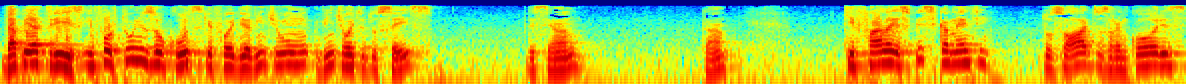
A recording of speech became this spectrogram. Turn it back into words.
da Beatriz, Infortúnios Ocultos, que foi dia 21, 28 do 6 desse ano, tá? que fala especificamente dos ódios, rancores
